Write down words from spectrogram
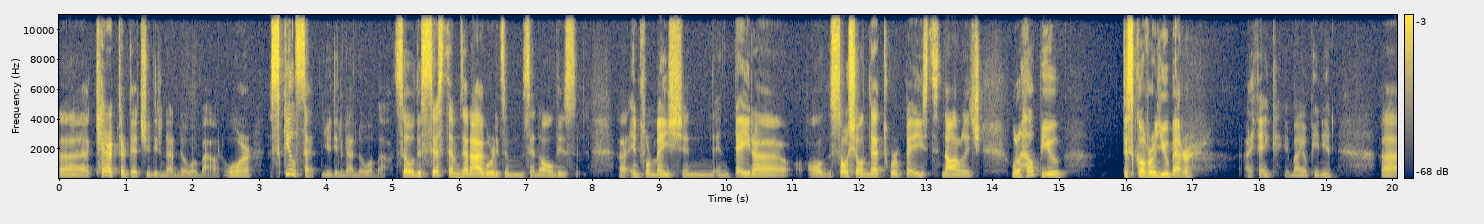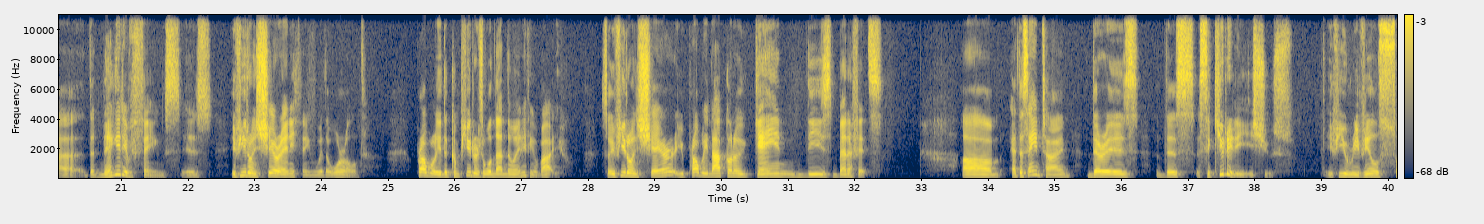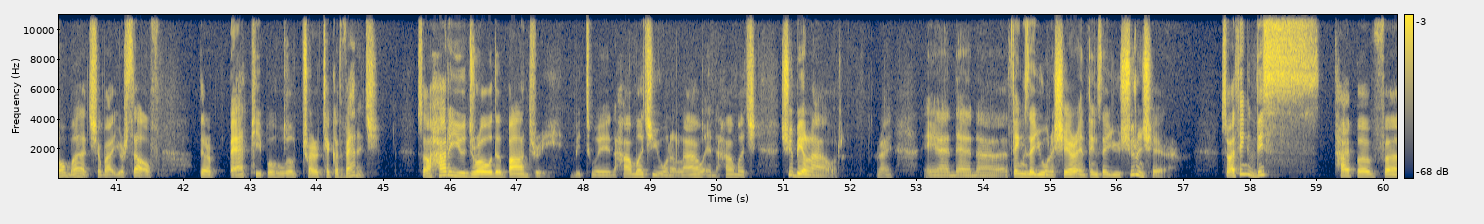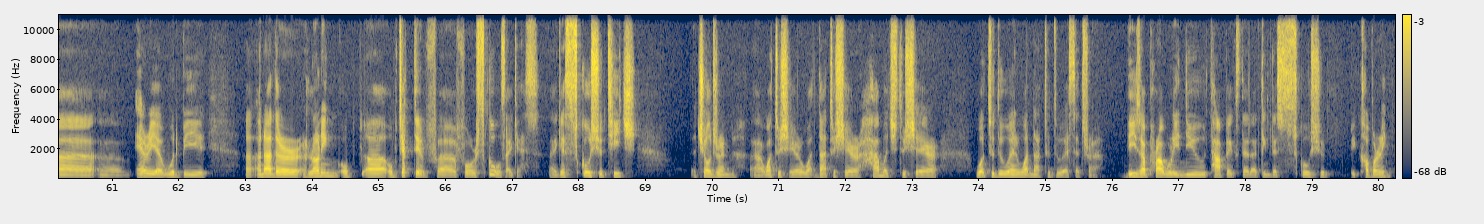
uh, character that you did not know about, or skill set you did not know about. So the systems and algorithms and all this uh, information and data, all the social network based knowledge will help you discover you better, I think, in my opinion. Uh, the negative things is if you don't share anything with the world, probably the computers will not know anything about you. So if you don't share, you're probably not going to gain these benefits. Um, at the same time, there is this security issues. If you reveal so much about yourself, there are bad people who will try to take advantage. So how do you draw the boundary between how much you want to allow and how much should be allowed? Right? And then uh, things that you want to share and things that you shouldn't share. So I think this type of uh, uh, area would be uh, another learning ob uh, objective for schools, I guess. I guess schools should teach children what to share, what not to share, how much to share, what to do and what not to do, etc. These are probably new topics that I think the school should be covering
